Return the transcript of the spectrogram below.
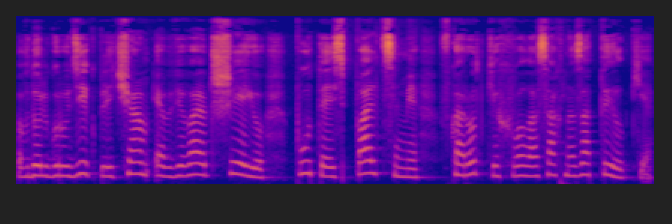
вдоль груди к плечам и обвивают шею, путаясь пальцами в коротких волосах на затылке.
